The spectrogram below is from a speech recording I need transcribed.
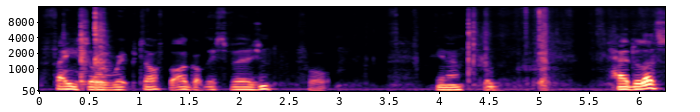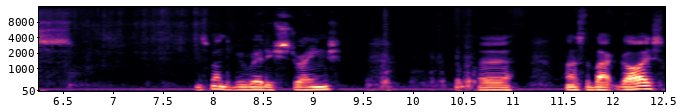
face all ripped off but I got this version. For you know headless. It's meant to be really strange. Uh, that's the back, guys.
